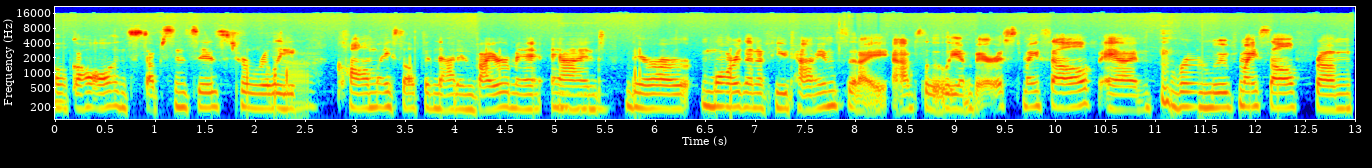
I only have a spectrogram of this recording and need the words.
alcohol and substances to really yeah calm myself in that environment. And mm-hmm. there are more than a few times that I absolutely embarrassed myself and removed myself from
